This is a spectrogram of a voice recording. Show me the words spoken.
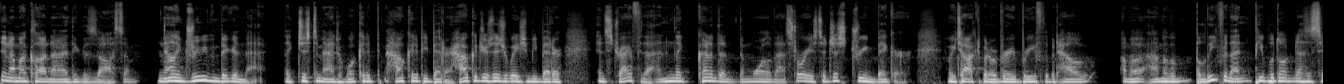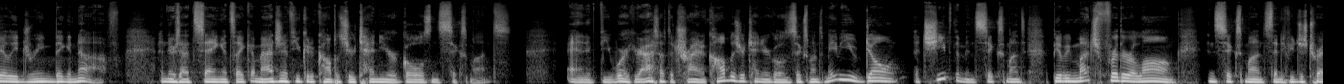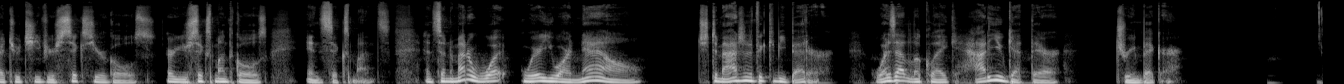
and I'm on cloud nine. I think this is awesome. Now, like dream even bigger than that. Like just imagine what could it, how could it be better? How could your situation be better and strive for that? And like kind of the, the moral of that story is to just dream bigger. And we talked about it very briefly, but how I'm a, I'm a believer that people don't necessarily dream big enough. And there's that saying, it's like, imagine if you could accomplish your 10 year goals in six months. And if you work your ass off to try and accomplish your 10 year goals in six months, maybe you don't achieve them in six months, but you'll be much further along in six months than if you just try to achieve your six year goals or your six month goals in six months. And so no matter what, where you are now, just imagine if it could be better. What does that look like? How do you get there? Dream bigger.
